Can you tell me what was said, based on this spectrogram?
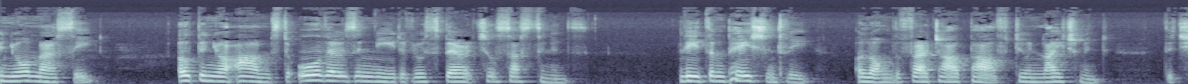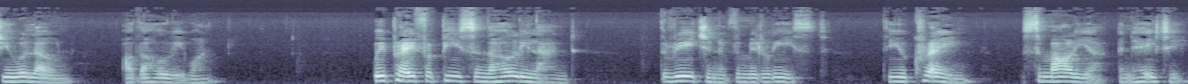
in your mercy, open your arms to all those in need of your spiritual sustenance. Lead them patiently along the fertile path to enlightenment that you alone are the Holy One. We pray for peace in the Holy Land, the region of the Middle East, the Ukraine, Somalia, and Haiti.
